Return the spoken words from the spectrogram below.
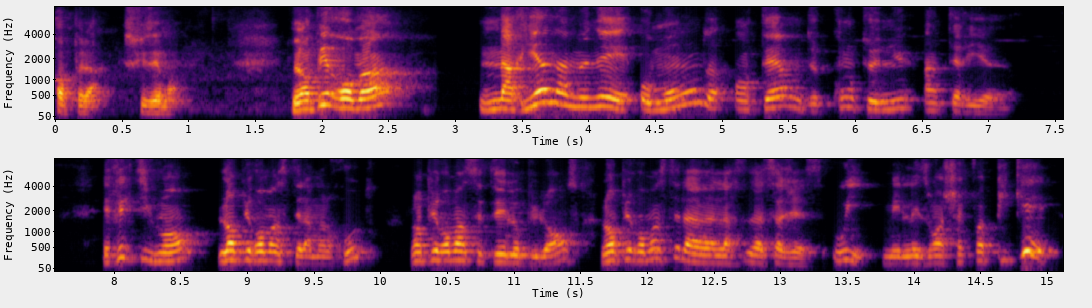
Hop là, excusez-moi. L'Empire romain n'a rien amené au monde en termes de contenu intérieur. Effectivement, l'Empire romain, c'était la malroute, l'Empire romain, c'était l'opulence, l'Empire romain, c'était la, la, sagesse. Oui, mais ils les ont à chaque fois piqués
